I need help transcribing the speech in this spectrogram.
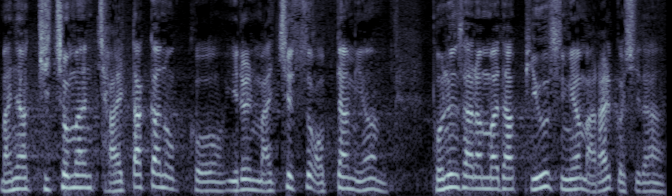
만약 기초만 잘 닦아놓고 일을 마칠 수 없다면 보는 사람마다 비웃으며 말할 것이다.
